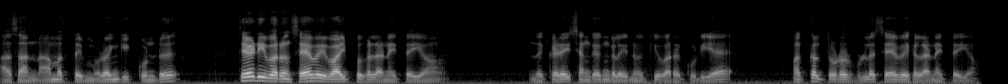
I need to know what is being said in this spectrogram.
ஆசான் நாமத்தை முழங்கிக் கொண்டு தேடி வரும் சேவை வாய்ப்புகள் அனைத்தையும் அந்த கிளை சங்கங்களை நோக்கி வரக்கூடிய மக்கள் தொடர்புள்ள சேவைகள் அனைத்தையும்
